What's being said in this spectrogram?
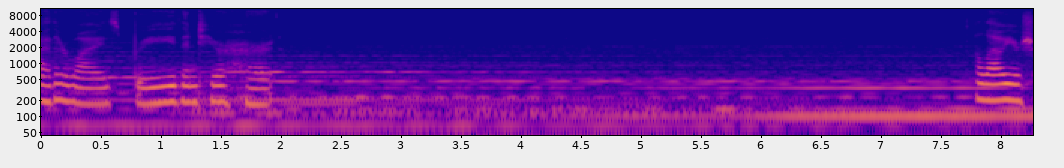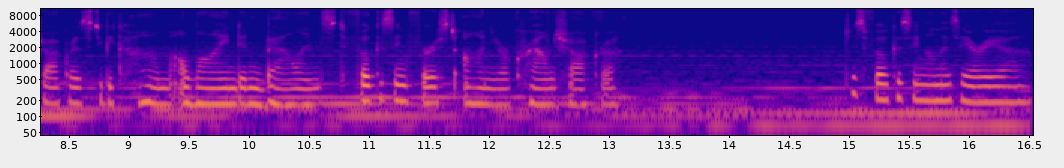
Otherwise, breathe into your heart. Allow your chakras to become aligned and balanced, focusing first on your crown chakra. Just focusing on this area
